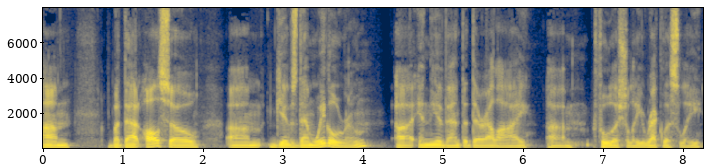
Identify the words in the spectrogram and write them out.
Um, but that also um, gives them wiggle room uh, in the event that their ally um, foolishly, recklessly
